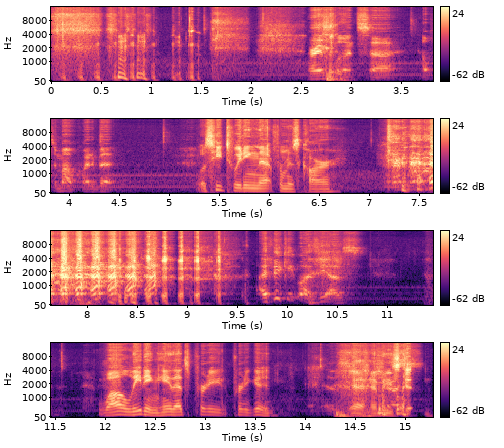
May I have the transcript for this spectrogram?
Her influence uh, helped him out quite a bit. Was he tweeting that from his car? I think he was, yes. While leading, hey, that's pretty pretty good. Yeah, Hemi's getting,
